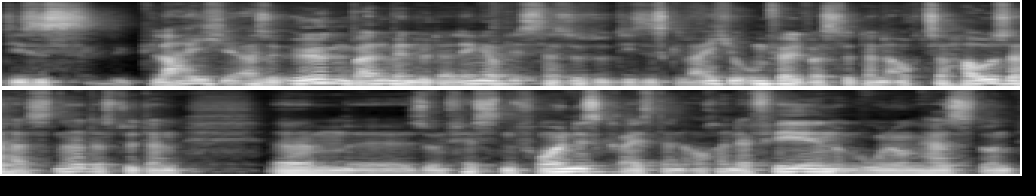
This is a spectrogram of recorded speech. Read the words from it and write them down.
dieses gleiche, also irgendwann, wenn du da länger bist, hast du so dieses gleiche Umfeld, was du dann auch zu Hause hast, ne? dass du dann ähm, äh, so einen festen Freundeskreis dann auch an der Ferienwohnung hast und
